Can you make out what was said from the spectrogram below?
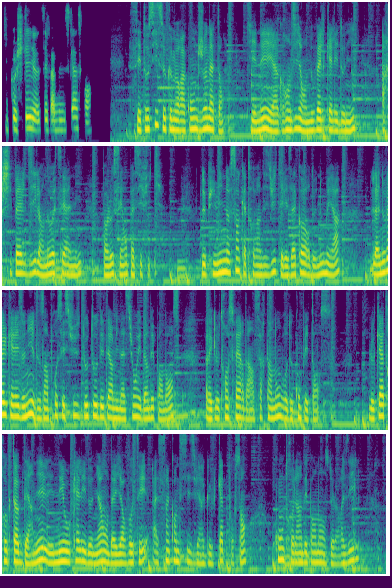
qui cochait ces fameuses cases, quoi. C'est aussi ce que me raconte Jonathan, qui est né et a grandi en Nouvelle-Calédonie archipel d'îles en Océanie, dans l'océan Pacifique. Depuis 1998 et les accords de Nouméa, la Nouvelle-Calédonie est dans un processus d'autodétermination et d'indépendance avec le transfert d'un certain nombre de compétences. Le 4 octobre dernier, les néo-calédoniens ont d'ailleurs voté à 56,4% contre l'indépendance de leur île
